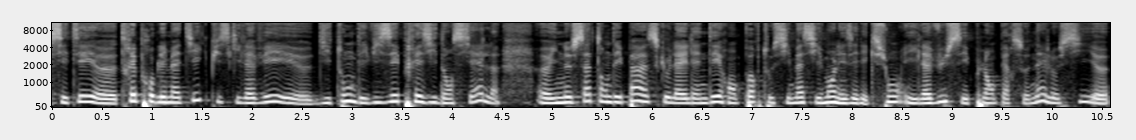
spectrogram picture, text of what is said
c'était très problématique puisqu'il avait, dit-on, des visées présidentielles. Il ne s'attendait pas à ce que la LND remporte aussi massivement les élections et il a vu ses plans personnels aussi euh,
